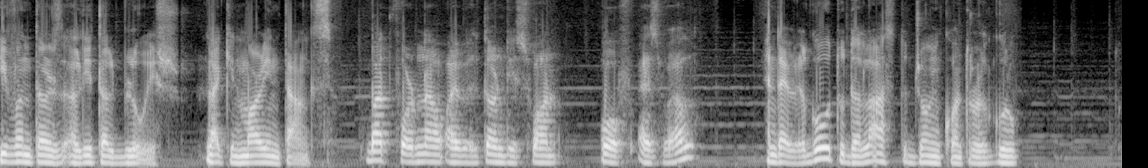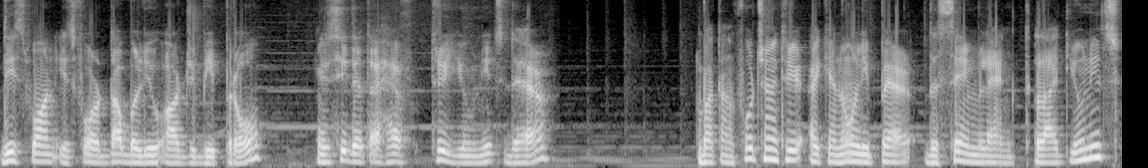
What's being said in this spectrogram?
even turns a little bluish, like in marine tanks. But for now I will turn this one off as well. And I will go to the last joint control group. This one is for WRGB Pro. You see that I have three units there. But unfortunately I can only pair the same length light units.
